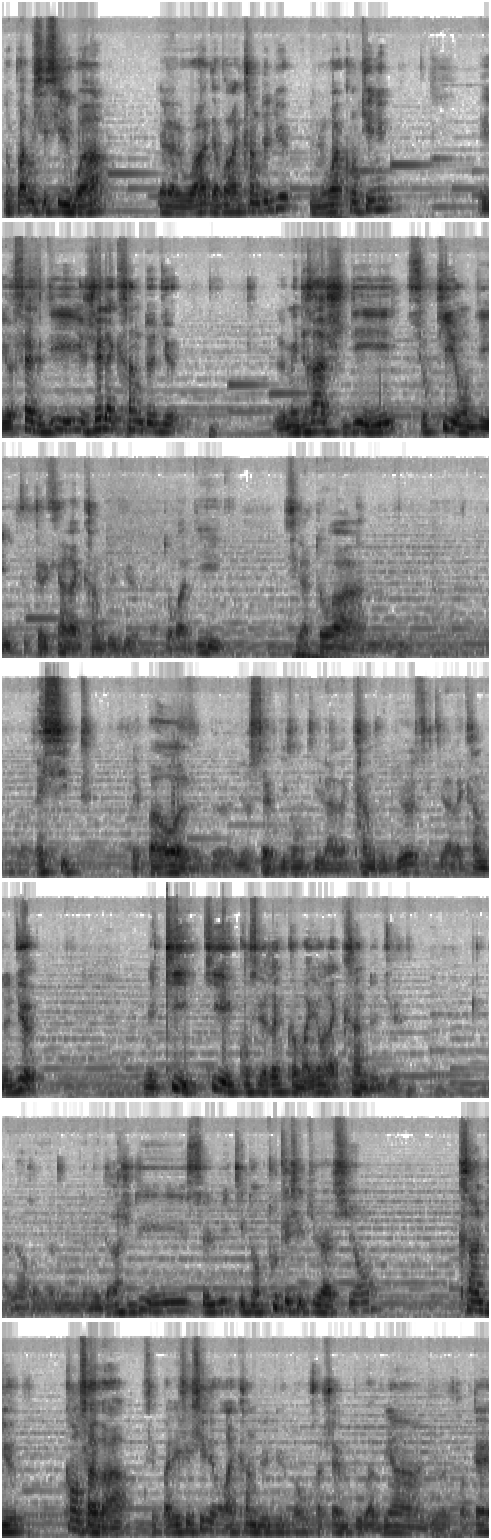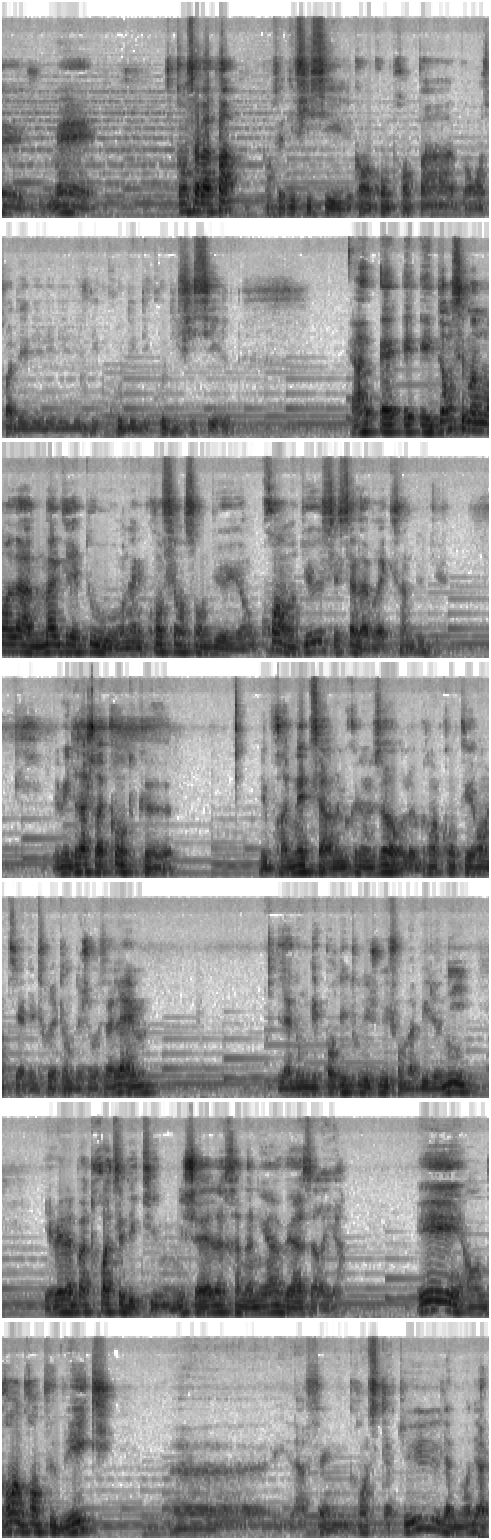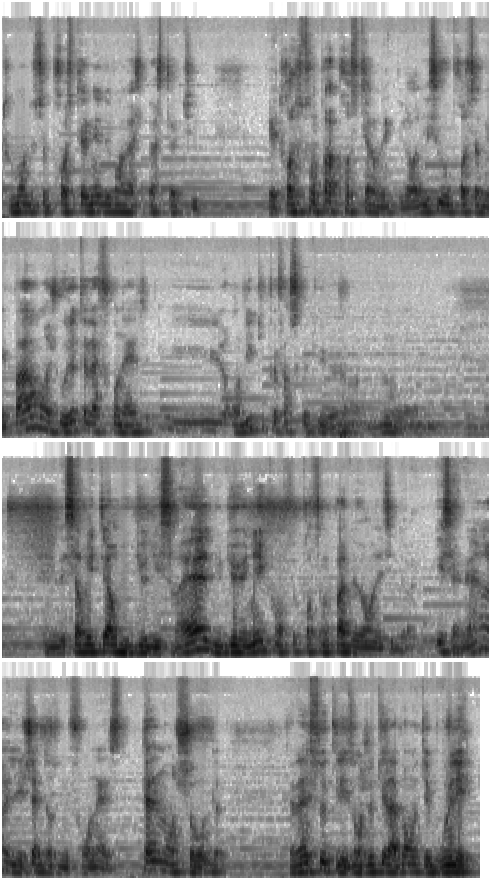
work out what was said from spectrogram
Donc parmi ces six lois, il y a la loi d'avoir la crainte de Dieu, une loi continue. Et Yosef dit, j'ai la crainte de Dieu. Le Midrash dit, sur qui on dit que quelqu'un a la crainte de Dieu? La Torah dit, si la Torah récite les paroles de Yosef disons qu'il a la crainte de Dieu, c'est qu'il a la crainte de Dieu. Mais qui, qui est considéré comme ayant la crainte de Dieu? Alors le, Midrash dit, celui qui dans toutes les situations craint Dieu. Quand ça va, c'est pas difficile d'avoir la crainte de Dieu. Bon, Hachem, tout va bien, Dieu me protège, m'aide. C'est quand ça va pas, quand c'est difficile, quand on comprend pas, quand on reçoit des, coups, difficiles. Ah, et, dans ces moments-là, malgré tout, on a une confiance en Dieu et on croit en Dieu, c'est ça la vraie crainte de Dieu. Le Midrash raconte que Nebuchadnezzar, Nebuchadnezzar, le grand conquérant qui a détruit le temple de Jérusalem, il a donc déporté tous les Juifs en Babylonie. Il y avait là-bas trois tzedikim, Michael, Hanania et Azaria. Et en grand, grand public, euh, il a fait une grande statue, il a demandé à tout le monde de se prosterner devant la statue. Les trois ne se sont pas prosternés. Il leur a dit si vous ne prosternez pas, je vous jette à la fournaise. Ils leur ont dit tu peux faire ce que tu veux. Des serviteurs du Dieu d'Israël, du Dieu unique, on ne se prosterne pas devant les idoles. Ils s'énervent et les jettent dans une fournaise tellement chaude que même ceux qui les ont jetés là-bas ont été brûlés.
